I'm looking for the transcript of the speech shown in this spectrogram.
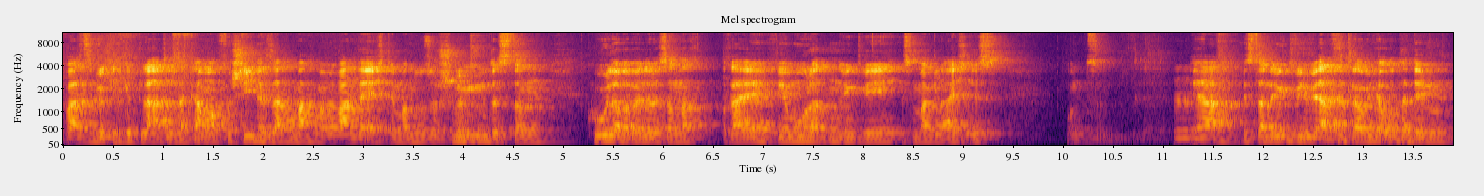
quasi wirklich geplant ist. Da kann man auch verschiedene Sachen machen. Wir waren da echt immer nur so schwimmen, das ist dann cool, aber wenn du das dann nach drei, vier Monaten irgendwie es immer gleich ist und mhm. ja, ist dann irgendwie, wir hatten glaube ich auch unter dem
